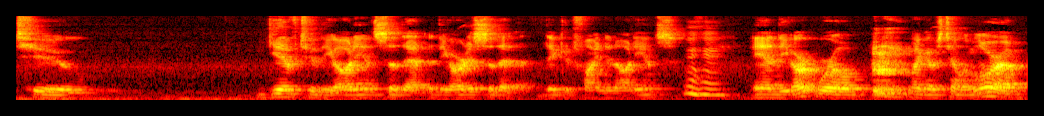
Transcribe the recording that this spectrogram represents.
to give to the audience so that the artists so that they could find an audience. Mm-hmm. And the art world, like I was telling Laura,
